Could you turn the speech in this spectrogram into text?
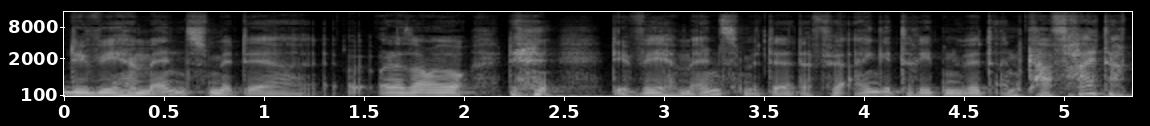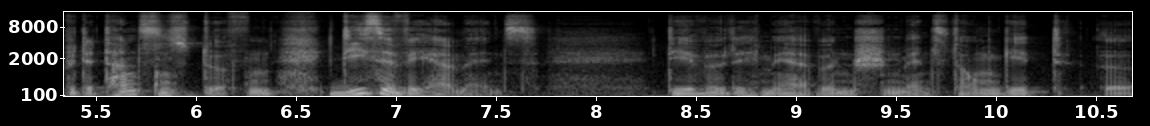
die Vehemenz, mit der, oder sagen wir so, die, die, Vehemenz, mit der dafür eingetreten wird, an Karfreitag bitte tanzen zu dürfen, diese Vehemenz, die würde ich mir wünschen, wenn es darum geht, äh,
